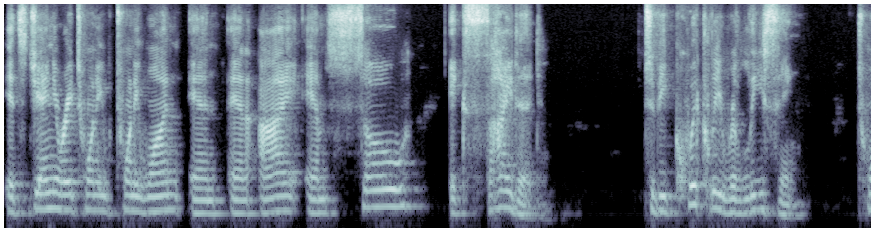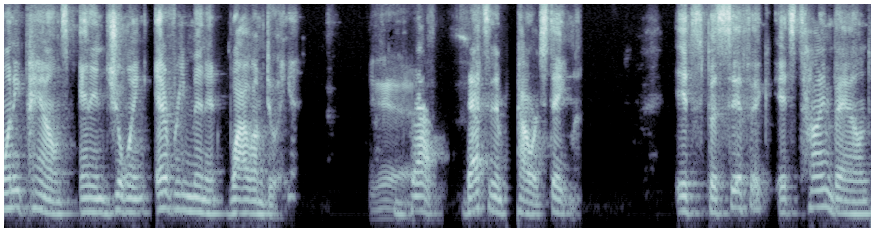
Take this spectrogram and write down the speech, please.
it's january 2021 and and i am so excited to be quickly releasing 20 pounds and enjoying every minute while i'm doing it Yeah. that, that's an empowered statement it's specific it's time bound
